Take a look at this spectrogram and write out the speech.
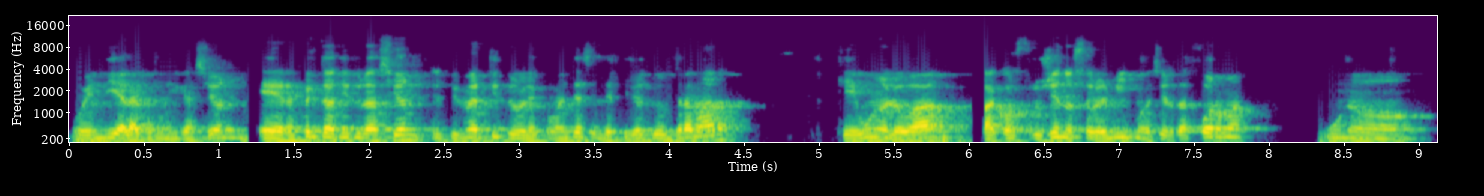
Hoy en día la comunicación. Eh, respecto a titulación, el primer título que les comenté es el de piloto de ultramar, que uno lo va, va construyendo sobre el mismo de cierta forma. Uno,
